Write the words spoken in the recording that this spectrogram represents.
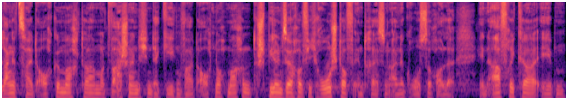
lange Zeit auch gemacht haben und wahrscheinlich in der Gegenwart auch noch machen. Da spielen sehr häufig Rohstoffinteressen eine große Rolle. In Afrika eben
